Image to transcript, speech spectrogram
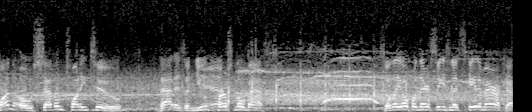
107.22. That is a new personal best. So they open their season at Skate America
